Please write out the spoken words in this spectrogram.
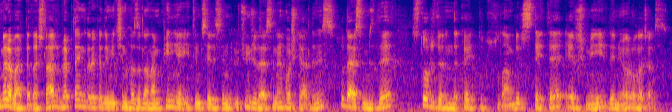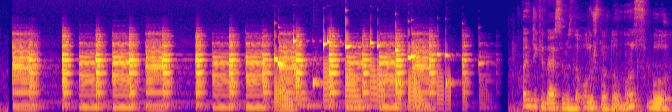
Merhaba arkadaşlar, Webtangler Akademi için hazırlanan Pinya eğitim serisinin 3. dersine hoş geldiniz. Bu dersimizde store üzerinde kayıtlı tutulan bir state'e erişmeyi deniyor olacağız. Önceki dersimizde oluşturduğumuz bu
